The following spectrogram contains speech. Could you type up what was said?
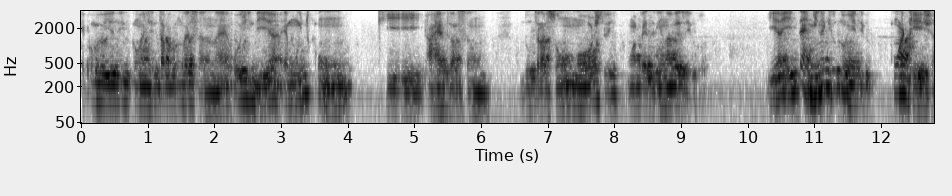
é como, eu ia, como a gente estava conversando, né? Hoje em dia é muito comum que a realização do ultrassom mostre uma pedrinha na vesícula. E aí termina que o doente com a queixa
